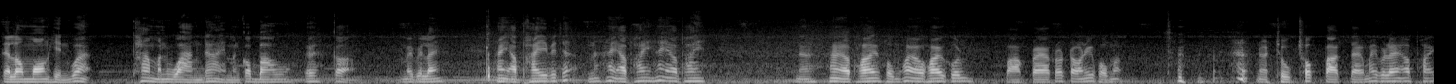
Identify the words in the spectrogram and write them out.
แต่เรามองเห็นว่าถ้ามันวางได้มันก็เบา เออก็ไม่เป็นไรให้อภัยไปเถอะนะให้อภัยให้อภัยนะให้อภัยผมให้อภัยคุณปากแตกแล้วตอนนี้ผมอะนะถูกชกปากแตกไม่เป็นไรอภัย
